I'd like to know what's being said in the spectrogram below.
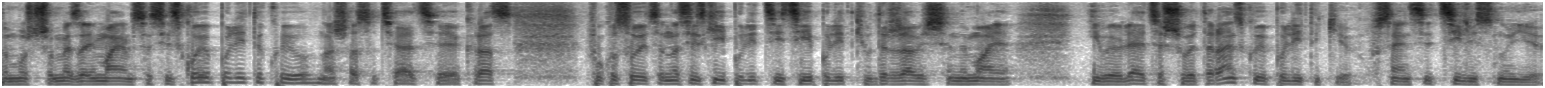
тому що ми займаємося сільською політикою. Наша асоціація якраз фокусується на сільській політиці. Цієї політики в державі ще немає. І виявляється, що ветеранської політики в сенсі цілісної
